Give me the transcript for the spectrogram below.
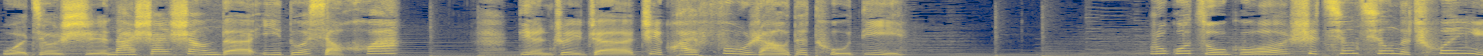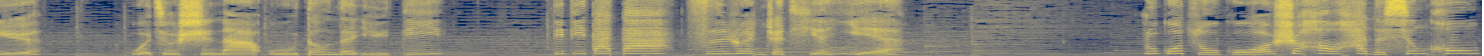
我就是那山上的一朵小花，点缀着这块富饶的土地。如果祖国是轻轻的春雨，我就是那舞动的雨滴，滴滴答答滋润着田野。如果祖国是浩瀚的星空，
